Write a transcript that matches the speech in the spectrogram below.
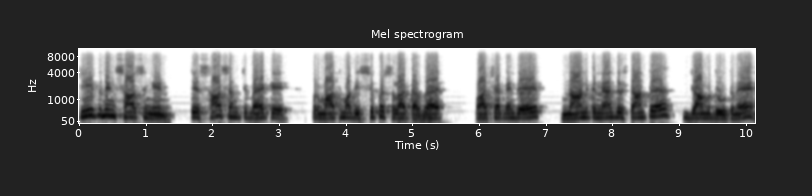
ਕੀਰਤਨਿੰਗ ਸਾਧ ਸੰਗੇਨ ਤੇ ਸਾਧ ਸੰਗ 'ਚ ਬਹਿ ਕੇ ਪ੍ਰਮਾਤਮਾ ਦੀ ਸਿਫਤ ਸਲਾਹ ਕਰਦਾ ਹੈ। ਪਾਤਸ਼ਾਹ ਕਹਿੰਦੇ ਨਾਨਕ ਨੇ ਦ੍ਰਿਸ਼ਟਾਂਤ ਜਮਦੂਤ ਨੇ।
